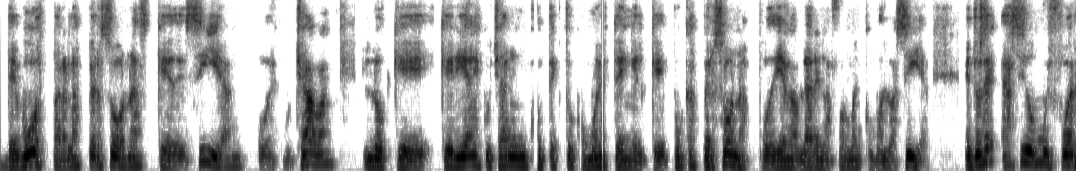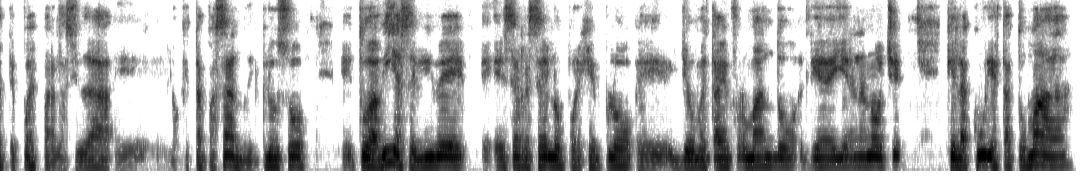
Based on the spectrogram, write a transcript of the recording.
de voz para las personas que decían o escuchaban lo que querían escuchar en un contexto como este en el que pocas personas podían hablar en la forma en como él lo hacía. Entonces ha sido muy fuerte pues para la ciudad eh, lo que está pasando. Incluso eh, todavía se vive ese recelo. Por ejemplo, eh, yo me estaba informando el día de ayer en la noche que la curia está tomada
